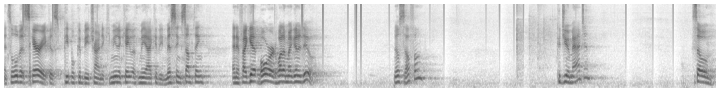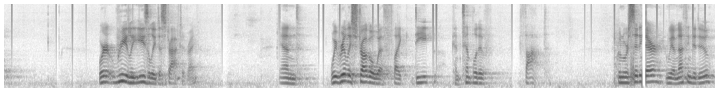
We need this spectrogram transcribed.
It's a little bit scary because people could be trying to communicate with me. I could be missing something. And if I get bored, what am I going to do? No cell phone? Could you imagine? So, we're really easily distracted, right? And we really struggle with like deep contemplative thought. When we're sitting there and we have nothing to do,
